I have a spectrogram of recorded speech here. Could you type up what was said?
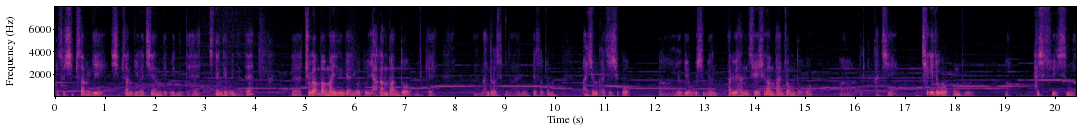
벌써 13기, 13기가 진행되고 있는데, 진행되고 있는데, 예, 주간반만 있는 게 아니고 또 야간반도 이렇게 예, 만들었습니다. 여러분께서 좀 관심을 가지시고, 어, 여기에 오시면 하루에 한 3시간 반 정도, 어, 이렇게 같이 체계적으로 공부를 어, 하실 수 있습니다.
